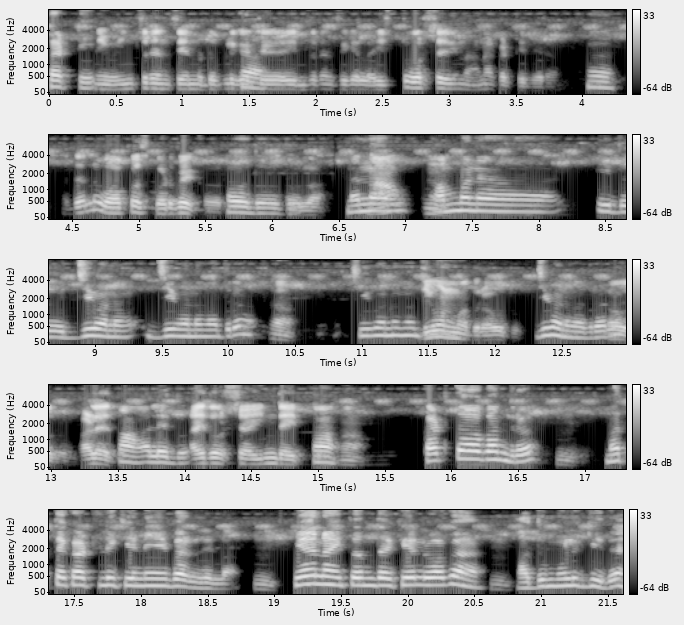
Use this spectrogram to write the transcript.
ಕಟ್ಟಿ. ನೀವು ಇನ್ಸೂರೆನ್ಸ್ ಏನು ಡೂಪ್ಲಿಕೇಟ್ ಇನ್ಸೂರೆನ್ಸ್ಗೆಲ್ಲ ಇಷ್ಟು ವರ್ಷದಿಂದ ಹಣ ಕಟ್ಟಿದ್ದೀರಾ? ಹ್ಮ್. ಅದೆಲ್ಲ ವಾಪಸ್ ಕೊಡ್ಬೇಕು ಅವ್ರು. ಹೌದು ಹೌದು. ಅಲ್ವಾ? ನನ್ನ ನಾವು ಹ್ಮ್. ಅಮ್ಮನ ಇದು ಜೀವನ ಜೀವನ ಮಾತ್ರ? ಹಾ. ಜೀವನ ಮಾತ್ರ? ಜೀವನ್ ಮಧುರ ಹೌದು. ಜೀವನ ಮಾತ್ರ ಅಲ್ಲ? ಹೌದು ಹಳೇದು. ಹಾ ಅಲ್ಲೇದು ಐದು ವರ್ಷ ಹಿಂದೆ ಇತ್ತು. ಹಾ. ಹಾ. ಕಟ್ತಾ ಬಂದ್ರು. ಮತ್ತೆ ಕಟ್ಲಿಕ್ಕೆನೇ ಬರ್ಲಿಲ್ಲ. ಏನಾಯ್ತು ಅಂತ ಕೇಳುವಾಗ ಅದು ಮುಳುಗಿದೆ.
